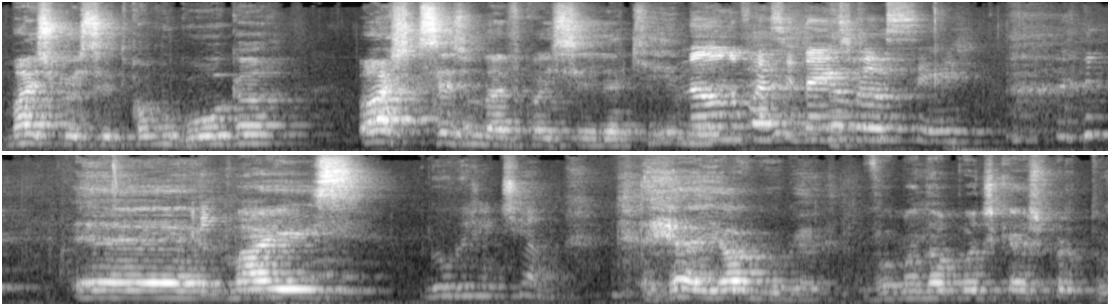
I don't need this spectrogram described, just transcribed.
mais conhecido como Goga. Eu acho que vocês não devem conhecer ele aqui, né? Não, não faço ideia quem seja. É, mas. Guga, a gente ama. E aí, ó, Guga, vou mandar um podcast pra tu.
